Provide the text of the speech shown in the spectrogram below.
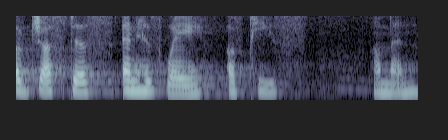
of justice and his way of peace. Amen.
